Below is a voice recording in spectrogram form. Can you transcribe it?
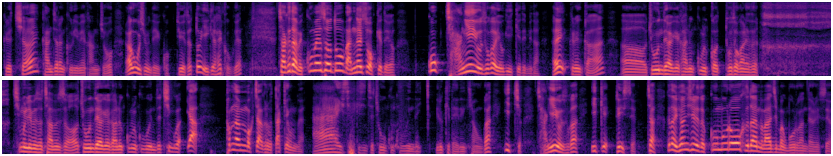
그렇죠? 간절한 그림의 강조라고 보시면 되겠고 뒤에서 또 얘기를 할 거고요. 자 그다음에 꿈에서도 만날 수 없게 돼요. 꼭 장애 요소가 여기 있게 됩니다. 에이? 그러니까 어, 좋은 대학에 가는 꿈을 꿔 도서관에서 침 흘리면서 자면서 좋은 대학에 가는 꿈을 꾸고 있는데 친구가 야 컵라면 먹자 그러고 딱 깨우는 거야. 아 이 새끼 진짜 좋은 꿈 꾸고 있는데 이렇게 되는 경우가 있죠. 장애 요소가 있게 돼 있어요. 자, 그다음 현실에서 꿈으로 그다음에 마지막 뭐로 간다 그랬어요.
